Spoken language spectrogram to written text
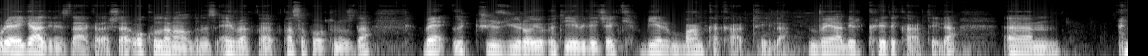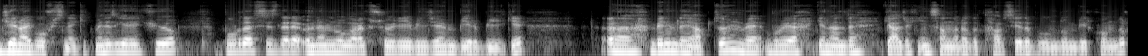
Buraya geldiğinizde arkadaşlar okuldan aldığınız evrakla pasaportunuzla ve 300 euroyu ödeyebilecek bir banka kartıyla veya bir kredi kartıyla e, ofisine gitmeniz gerekiyor. Burada sizlere önemli olarak söyleyebileceğim bir bilgi. Benim de yaptığım ve buraya genelde gelecek insanlara da tavsiyede bulunduğum bir konudur.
